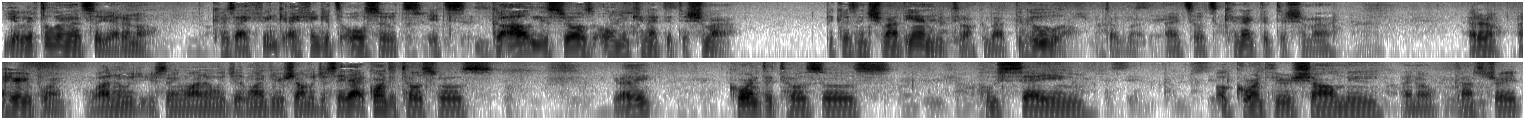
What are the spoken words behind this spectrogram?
Yeah, we have to learn that sugi. I don't know because I think I think it's also it's it's Gaal Yisrael is only connected to Shema because in Shema at the end we talk about the Gula. Talk about right, so it's connected to Shema. I don't know. I hear your point. Why don't we? You're saying why don't we? Just, why don't the Yerushalmi just say that? According to Tosfos, you ready? According to Tosos, who's saying, according to Yerushalmi, I know. Concentrate.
